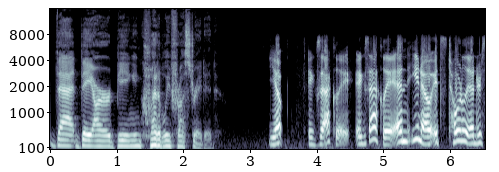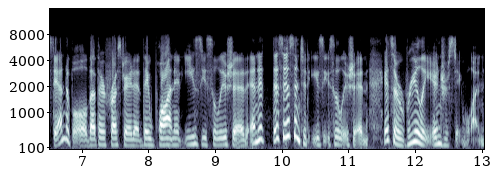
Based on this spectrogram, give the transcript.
that they are being incredibly frustrated. Yep. Exactly. Exactly. And you know, it's totally understandable that they're frustrated. They want an easy solution. And it this isn't an easy solution. It's a really interesting one.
